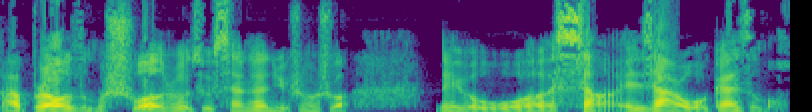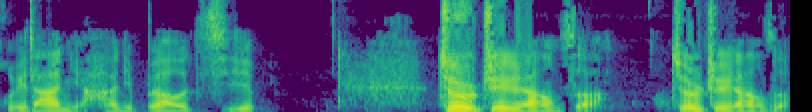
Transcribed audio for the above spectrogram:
啊，不知道怎么说的时候，就先跟女生说，那个我想一下，我该怎么回答你哈，你不要急。就是这个样子，就是这个样子。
